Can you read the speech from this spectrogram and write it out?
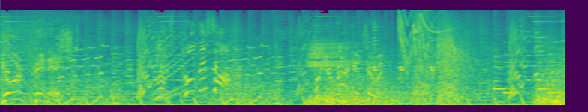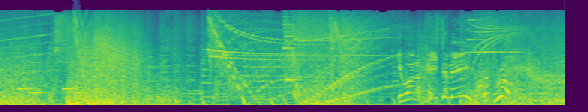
You're finished! Let's pull this off. Put your back into it! You want a piece of me? Let's roll!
